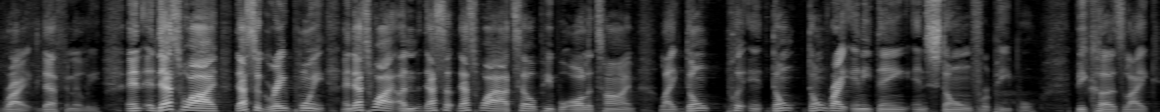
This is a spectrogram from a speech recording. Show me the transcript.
Right, definitely, and and that's why that's a great point, and that's why uh, that's that's why I tell people all the time, like don't put in, don't don't write anything in stone for people, because like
